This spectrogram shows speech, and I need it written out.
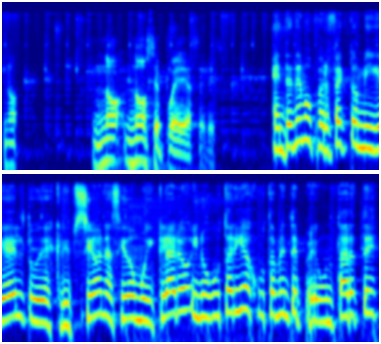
no, no, no se puede hacer eso. Entendemos perfecto, Miguel, tu descripción ha sido muy claro y nos gustaría justamente preguntarte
